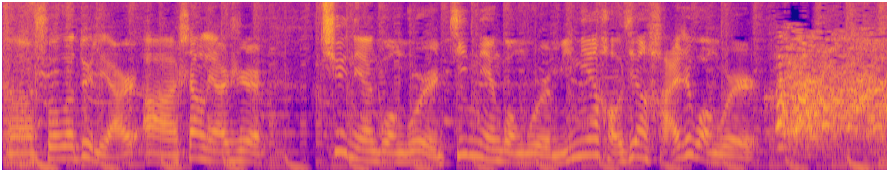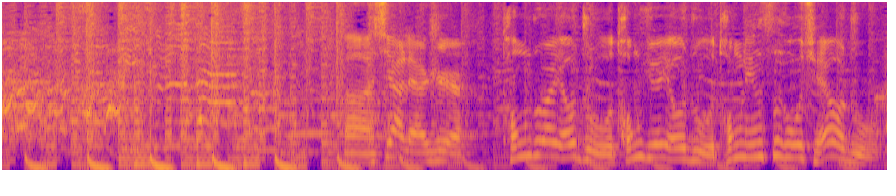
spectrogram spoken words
啊，说个对联儿啊，上联是去年光棍儿，今年光棍儿，明年好像还是光棍儿。啊，下联是同桌有主，同学有主，同龄似乎全有主。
